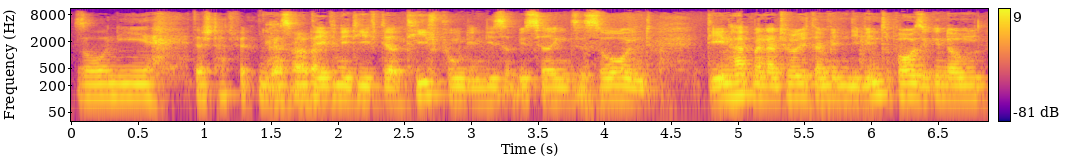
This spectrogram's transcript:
so nie hätte stattfinden wird. Das war definitiv der Tiefpunkt in dieser bisherigen Saison und den hat man natürlich dann mit in die Winterpause genommen.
